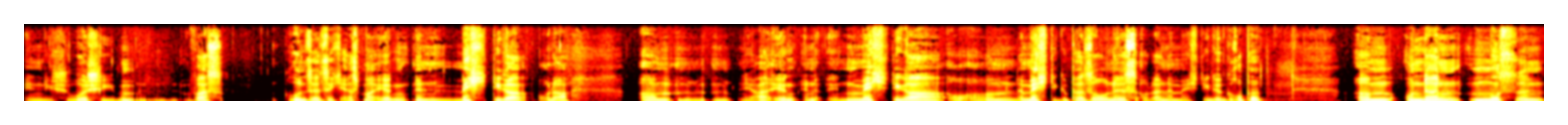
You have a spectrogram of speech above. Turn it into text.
in die Schuhe schieben, was grundsätzlich erst mal irgend 'nen mächtiger oder, ähm, hm hm, ja, irgend 'n 'n mächtiger ähm, 'ne mächtige Person ist oder 'ne mächtige Gruppe. Ähm, und dann musst du 'n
